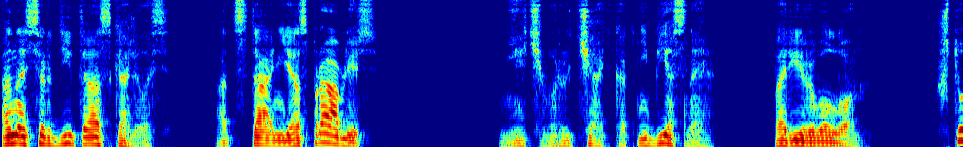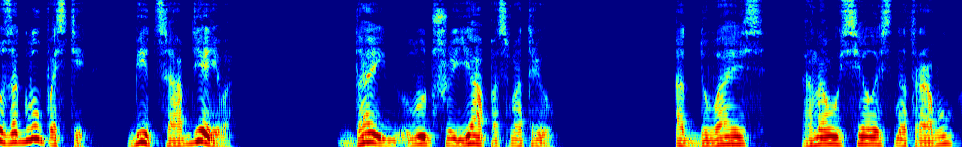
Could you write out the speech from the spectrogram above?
она сердито оскалилась. «Отстань, я справлюсь!» «Нечего рычать, как небесная!» — парировал он. «Что за глупости? Биться об дерево!» «Дай лучше я посмотрю!» Отдуваясь, она уселась на траву,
